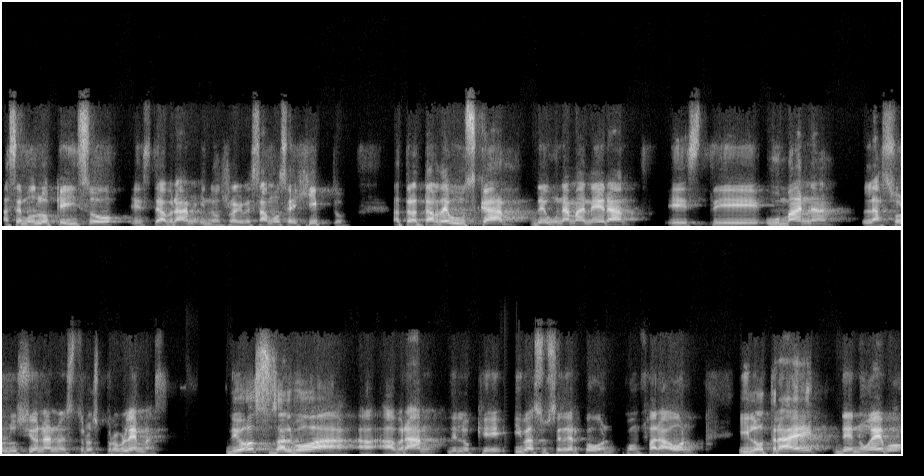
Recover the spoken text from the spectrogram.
hacemos lo que hizo este Abraham y nos regresamos a Egipto, a tratar de buscar de una manera este, humana la solución a nuestros problemas. Dios salvó a, Abraham de lo que iba a suceder con, con Faraón y lo trae de nuevo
